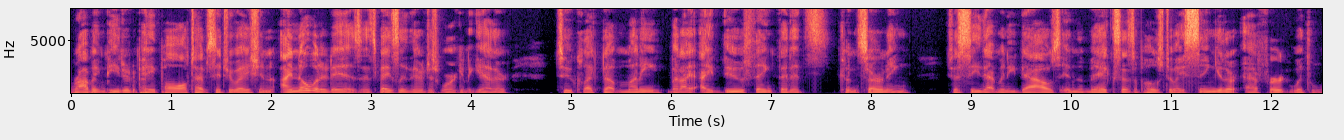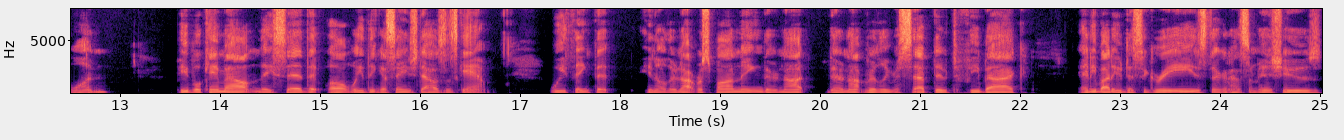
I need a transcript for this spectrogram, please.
robbing Peter to pay Paul type situation. I know what it is. It's basically they're just working together to collect up money, but I, I do think that it's concerning to see that many DAOs in the mix as opposed to a singular effort with one. People came out and they said that, well, we think Assange DAO is a scam. We think that, you know, they're not responding. They're not, they're not really receptive to feedback. Anybody who disagrees, they're going to have some issues.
